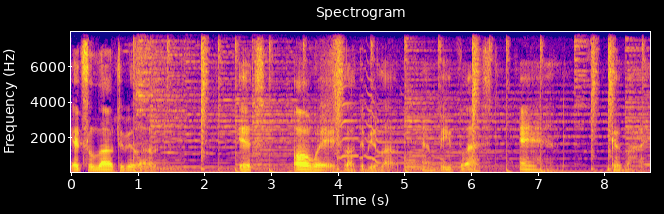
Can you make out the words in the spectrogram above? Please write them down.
It's love to be loved. It's always love to be loved. And be blessed and goodbye.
